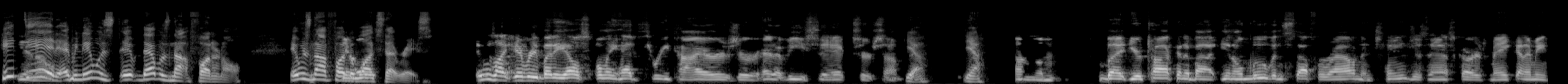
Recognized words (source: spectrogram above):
He did. Know. I mean, it was it, that was not fun at all. It was not fun to watch that race. It was like everybody else only had three tires or had a V6 or something. Yeah. Yeah. Um, but you're talking about you know moving stuff around and changes NASCAR is making. I mean,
